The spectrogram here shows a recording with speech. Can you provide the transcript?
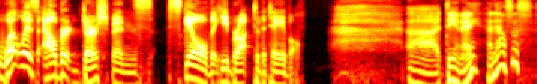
what was Albert Dershman's skill that he brought to the table? Uh, DNA analysis.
